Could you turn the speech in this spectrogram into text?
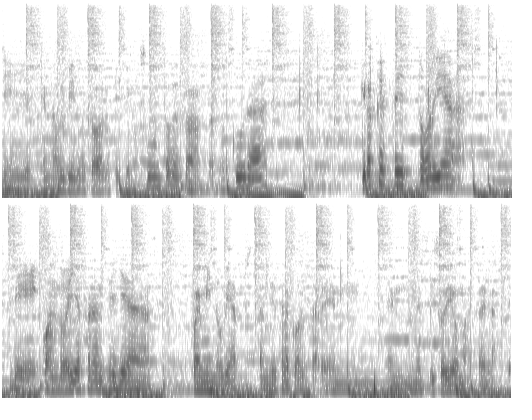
Y es que no olvido todo lo que hicimos juntos, todas nuestras locuras. Creo que esta historia de cuando ella fueron, ella fue mi novia, pues también se la contaré en, un episodio más adelante.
